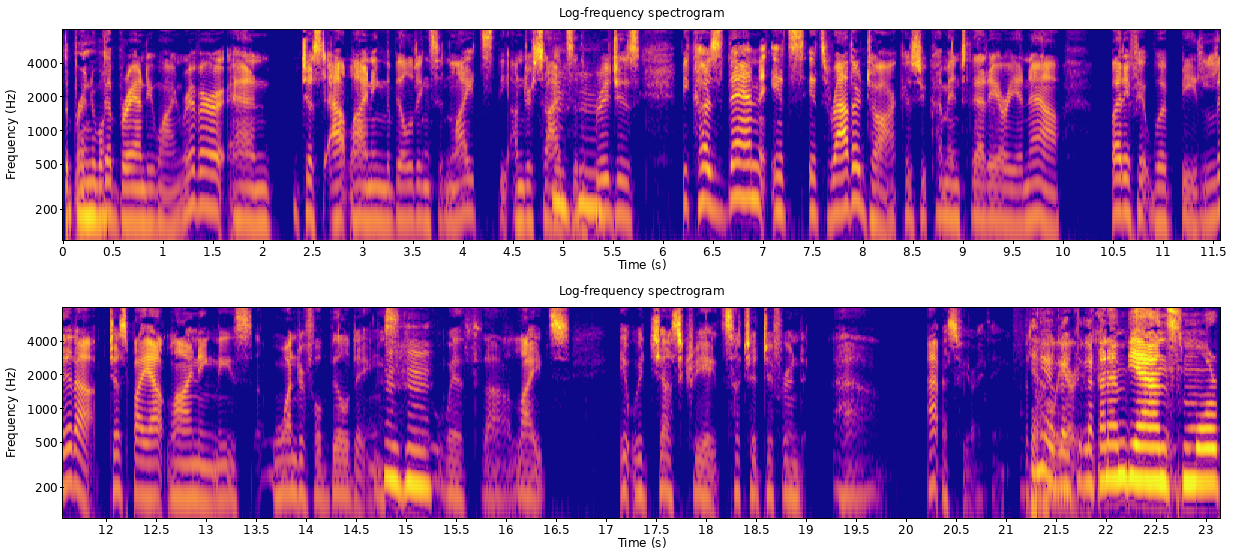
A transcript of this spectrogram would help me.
The Brandywine. the Brandywine River and just outlining the buildings and lights, the undersides of the bridges, because then it's it's rather dark as you come into that area now. But if it would be lit up just by outlining these wonderful buildings with uh, lights, it would just create such a different uh, atmosphere. I think. For the Yeah, like like an ambience, more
